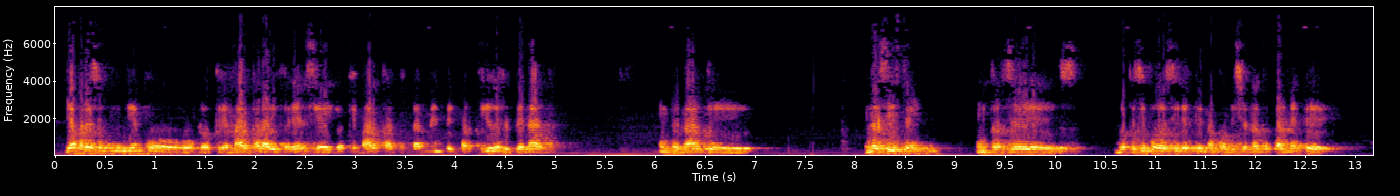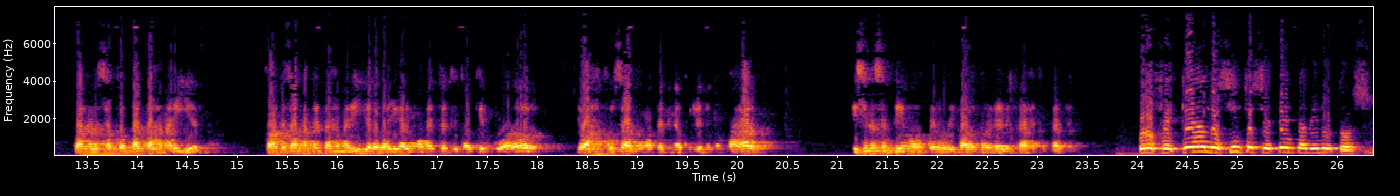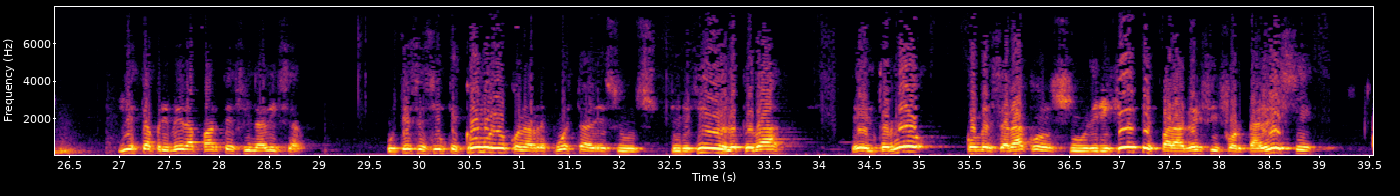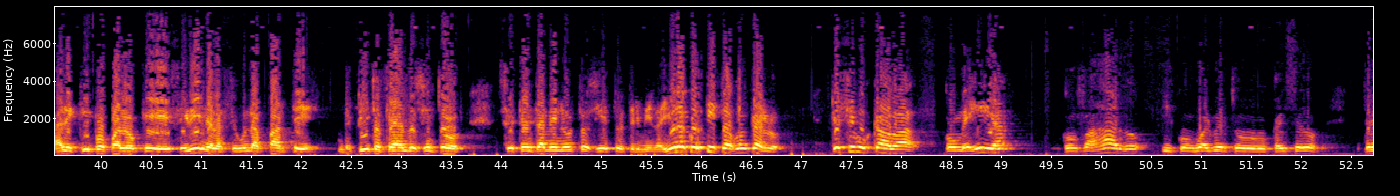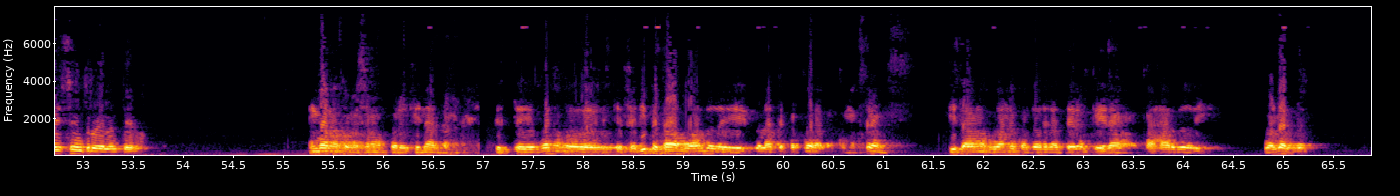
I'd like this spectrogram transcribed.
Ya para el segundo tiempo lo que marca la diferencia y lo que marca totalmente el partido es el penal. Un penal que no existe. Entonces, lo que sí puedo decir es que nos condicionó totalmente cuando nos sacó tantas amarillas. Cuando te sacan tantas amarillas, va a llegar un momento en que cualquier jugador le vas a cruzar, como terminó ocurriendo con Pagardo. Y si nos sentimos perjudicados por el arbitraje totalmente. Profe, quedan 270 minutos y esta primera parte finaliza. ¿Usted se siente cómodo con la respuesta de sus dirigidos de lo que va el torneo conversará con su dirigente para ver si fortalece al equipo para lo que se viene la segunda parte. Repito, quedan 270 minutos y esto termina. Y una cortita, Juan Carlos. ¿Qué se buscaba con Mejía, con Fajardo y con Gualberto Caicedo, tres centros delanteros? Bueno, comencemos por el final. Este, bueno, este, Felipe estaba jugando de volante por fuera, como extremo. Y estábamos jugando con dos delanteros que eran Fajardo y Gualberto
